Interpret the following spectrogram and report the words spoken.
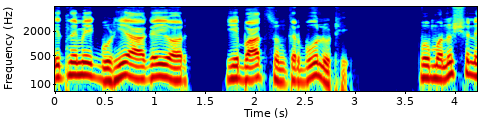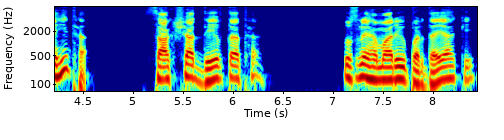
इतने में एक बुढ़िया आ गई और ये बात सुनकर बोल उठी। वो मनुष्य नहीं था, साक्षात देवता था। उसने हमारे ऊपर दया की,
